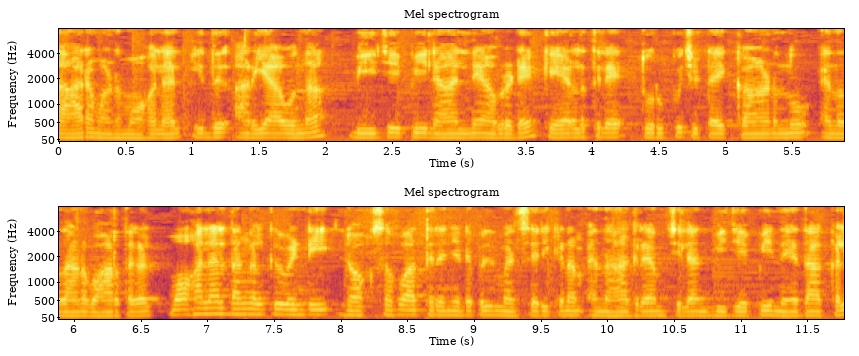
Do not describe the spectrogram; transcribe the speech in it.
താരമാണ് മോഹൻലാൽ. ഇത് അറിയാവുന്ന ബി ജെ പി ലാലിനെ അവരുടെ കേരളത്തിലെ തുറുപ്പു ചിട്ടായി കാണുന്നു എന്നതാണ് വാർത്തകൾ. മോഹൻലാൽ തങ്ങൾക്ക് വേണ്ടി ലോക്സഭാ തിരഞ്ഞെടുപ്പിൽ മത്സരിക്കണം എന്ന ആഗ്രഹം ചില ബി ജെ പി നേതാക്കൾ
